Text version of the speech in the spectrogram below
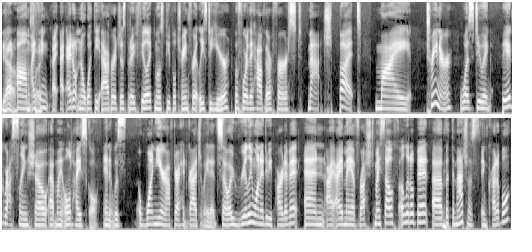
Yeah. Um, I think, I, I don't know what the average is, but I feel like most people train for at least a year before they have their first match. But my trainer was doing big wrestling show at my old high school and it was one year after I had graduated. So I really wanted to be part of it. And I, I may have rushed myself a little bit, uh, but the match was incredible.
